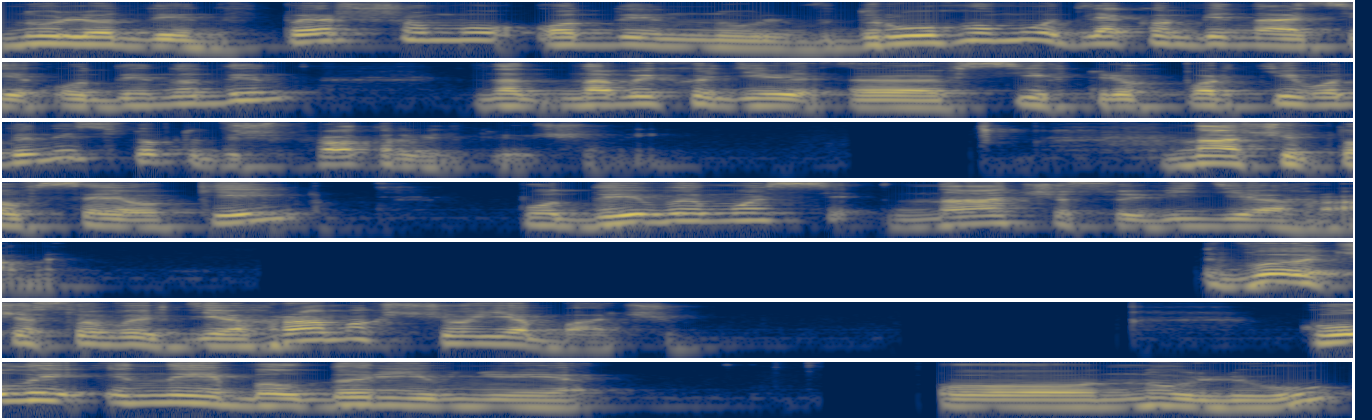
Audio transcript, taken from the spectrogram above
0,1 в першому, 1,0 в другому. Для комбінації 1,1 на, на виході е, всіх трьох портів одиниць, тобто дешифратор відключений. Начебто все окей. Подивимось на часові діаграми. В часових діаграмах що я бачу? Коли enable дорівнює о, нулю,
